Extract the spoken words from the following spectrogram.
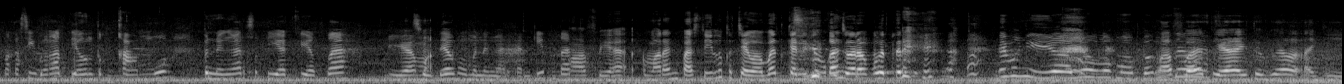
Makasih banget ya untuk kamu pendengar setia kita iya sudah mau mendengarkan kita. maaf ya kemarin pasti lu kecewa banget kan itu bukan suara putri Emang iya, ya Allah maaf banget. maaf banget ya itu gue lagi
